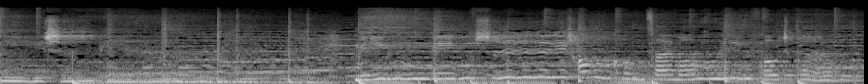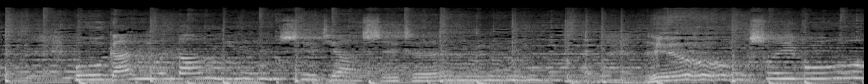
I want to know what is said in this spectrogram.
你身边，明明是一场空，在梦里浮沉，不敢问当年是假是真。流水不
